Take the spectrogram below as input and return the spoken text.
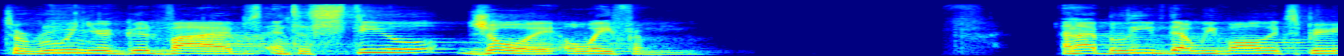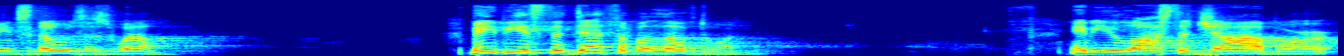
to ruin your good vibes, and to steal joy away from you. And I believe that we've all experienced those as well. Maybe it's the death of a loved one. Maybe you lost a job or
